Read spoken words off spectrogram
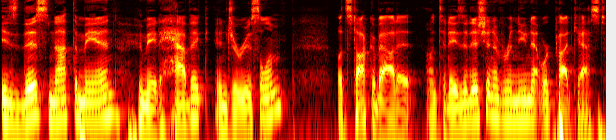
Is this not the man who made havoc in Jerusalem? Let's talk about it on today's edition of Renew Network Podcast.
